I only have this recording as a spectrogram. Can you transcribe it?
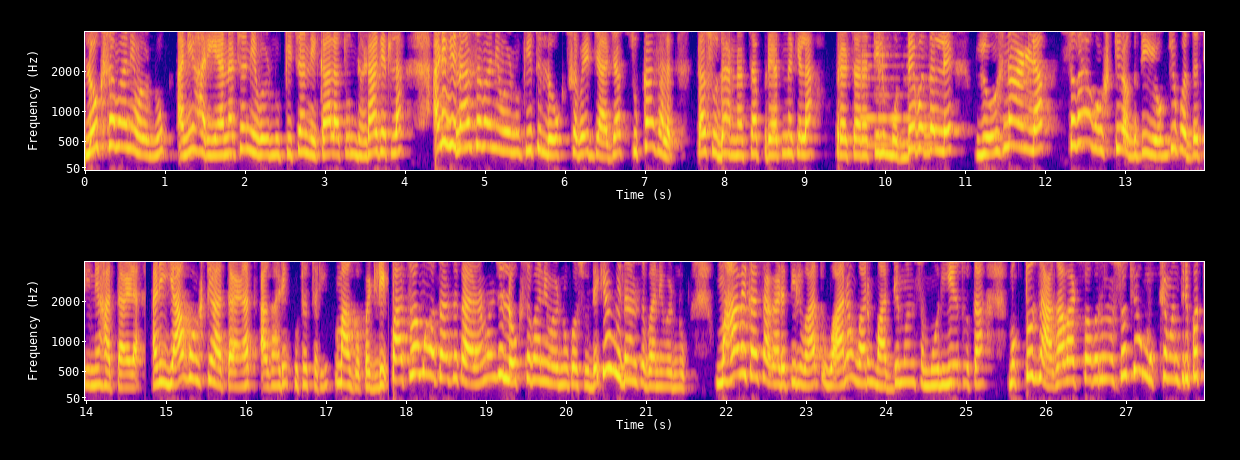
लोकसभा निवडणूक आणि हरियाणाच्या निवडणुकीच्या निकालातून धडा घेतला आणि विधानसभा निवडणुकीत लोकसभेत ज्या ज्या चुका झाल्यात त्या सुधारण्याचा प्रयत्न केला. प्रचारातील मुद्दे बदलले योजना आणल्या सगळ्या गोष्टी अगदी योग्य पद्धतीने हाताळल्या आणि या गोष्टी हाताळण्यात आघाडी कुठेतरी मागं पडली. पाचवं महत्वाचं कारण म्हणजे लोकसभा निवडणूक असू दे किंवा विधानसभा निवडणूक महाविकास आघाडीतील वाद वारंवार माध्यमांसमोर येत होता. मग तो जागा वाटपावरून असो किंवा मुख्यमंत्रीपद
